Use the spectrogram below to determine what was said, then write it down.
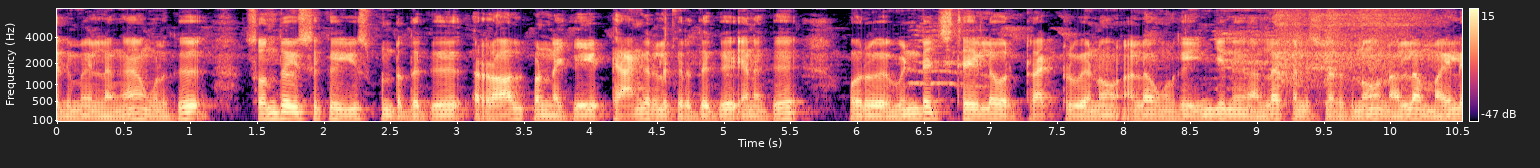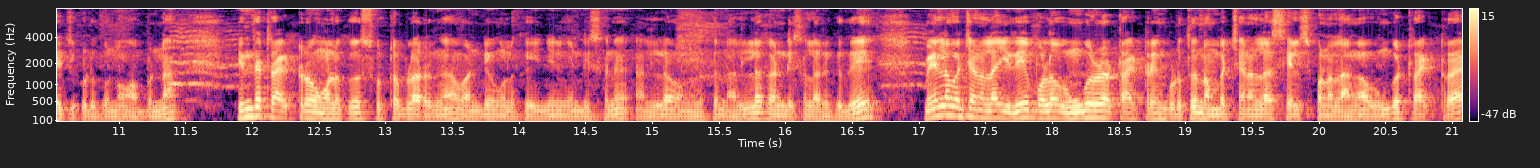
எதுவுமே இல்லைங்க. உங்களுக்கு சொந்த யூஸுக்கு யூஸ் பண்ணுறதுக்கு ரால் பண்ணைக்கு டேங்கர் இழுக்கிறதுக்கு எனக்கு ஒரு விண்டேஜ் ஸ்டைலில் ஒரு டிராக்டர் வேணும். நல்லா உங்களுக்கு இன்ஜினு நல்ல கண்டிஷனில் இருக்கணும். நல்ல மைலேஜ் கொடுக்கணும் அப்படின்னா இந்த டிராக்டர் உங்களுக்கு சூட்டபுளாக இருக்குங்க. வண்டி உங்களுக்கு இன்ஜின் கண்டிஷனு நல்ல உங்களுக்கு நல்ல கண்டிஷனில் இருக்குது. மேலும் சேனலில் இதே போல் உங்களோட டிராக்டரையும் கொடுத்து நம்ம சேனலில் சேல்ஸ் பண்ணலாங்க. உங்கள் டிராக்டரை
